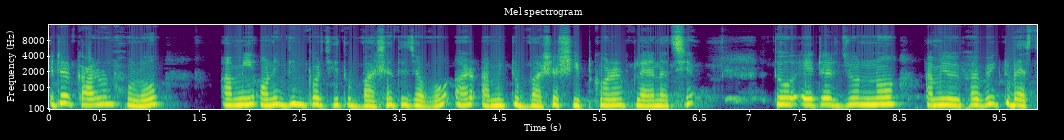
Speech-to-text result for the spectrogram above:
এটার কারণ হলো, আমি অনেক দিন পর যেহেতু বাসাতে যাব, আর আমি একটু বাসা শিফট করার প্ল্যান আছে তো এটার জন্য আমি ওইভাবে একটু ব্যস্ত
